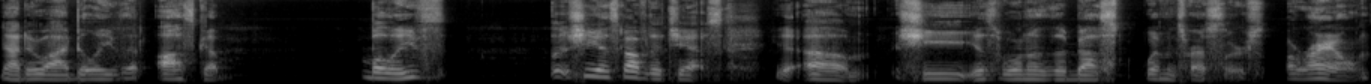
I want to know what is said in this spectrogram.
Now, do I believe that Asuka believes that she has confidence? Yes. Um, she is one of the best women's wrestlers around.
